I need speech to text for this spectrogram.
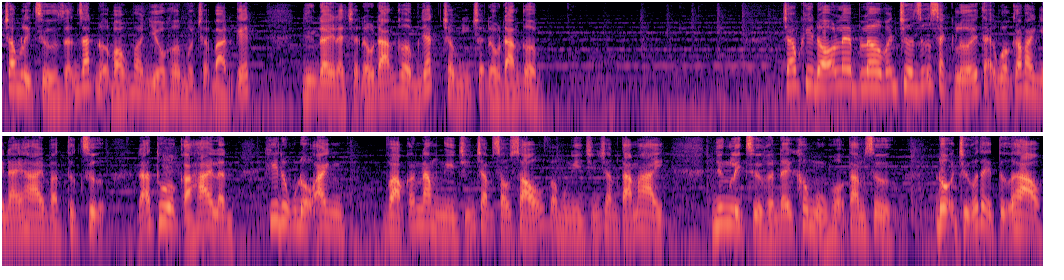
trong lịch sử dẫn dắt đội bóng vào nhiều hơn một trận bán kết. Nhưng đây là trận đấu đáng gờm nhất trong những trận đấu đáng gờm. Trong khi đó, Lebler vẫn chưa giữ sạch lưới tại World Cup 2022 và thực sự đã thua cả hai lần khi đụng độ Anh vào các năm 1966 và 1982. Nhưng lịch sử gần đây không ủng hộ Tam Sư. Đội chỉ có thể tự hào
